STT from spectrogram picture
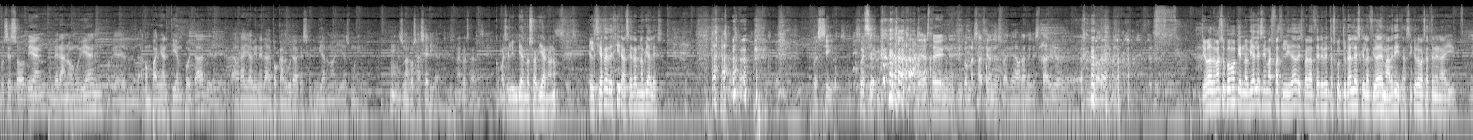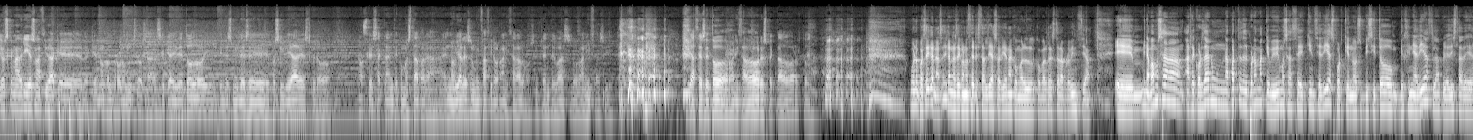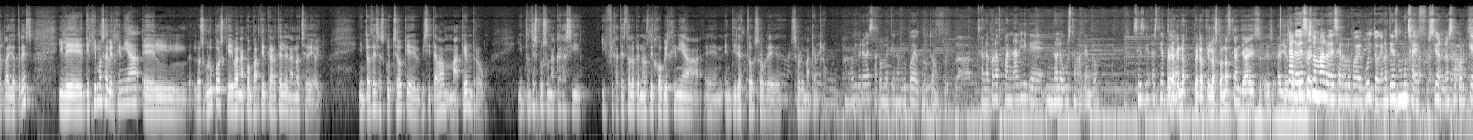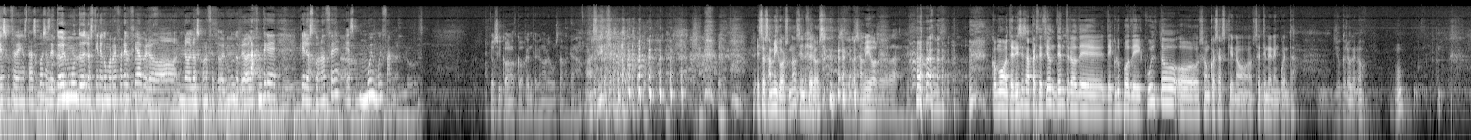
Pues eso, bien, en verano muy bien, porque el- acompaña el tiempo y tal, y ahora ya viene la época dura, que es el invierno y es muy... Hmm. es una cosa seria. Es una cosa, como es el invierno soriano, ¿no? Sí, sí. ¿El cierre de giras eran noviales? Pues sí. Pues sí. Ya estoy en, en conversaciones para que abran el estadio y no lo dejen. Yo además supongo que en Noviales hay más facilidades para hacer eventos culturales que en la ciudad de Madrid, así que lo vas a tener ahí. Yo es que Madrid es una ciudad que, que no controlo mucho, o sea, sé que hay de todo y tienes miles de posibilidades, pero no sé exactamente cómo está para... En Noviales es muy fácil organizar algo, simplemente vas, lo organizas y, y haces de todo, organizador, espectador, todo. Bueno, pues hay ganas, hay ganas de conocer esta aldea soriana como el, como el resto de la provincia. Eh, mira, vamos a, recordar una parte del programa que vivimos hace 15 días porque nos visitó Virginia Díaz, la periodista de Radio 3, y le dijimos a Virginia los grupos que iban a compartir cartel en la noche de hoy. Y entonces escuchó que visitaba McEnroe. Y entonces puso una cara así. Y fíjate, esto es lo que nos dijo Virginia en, en directo sobre, sobre McEnroe. En muy breve se ha convertido en un grupo de culto. O sea, no conozco a nadie que no le guste McEnroe. Sí, es, es cierto. Pero ¿eh? que, no, pero que los conozcan ya es... es- hay Claro, eso es lo malo de ser grupo de culto, que no tienes mucha difusión. No sé por qué suceden estas cosas. De todo el mundo los tiene como referencia, pero no los conoce todo el mundo. Pero la gente que, que los conoce es muy, muy fan. Yo sí conozco gente que no le gusta Macano. ¿Ah, sí? Esos amigos, ¿no? Sinceros. Sí, los amigos, de verdad. sí. ¿Cómo tenéis esa percepción dentro de, de grupo de culto o son cosas que no se tienen en cuenta? Yo creo que no. ¿no?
